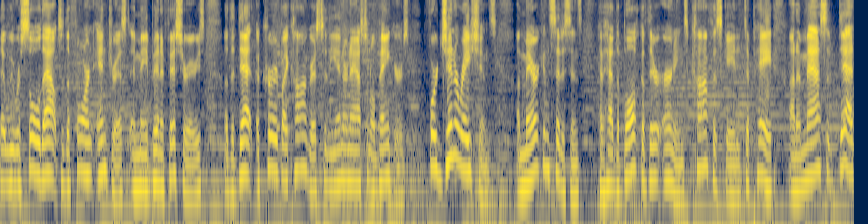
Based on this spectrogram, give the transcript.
that we were sold out to the foreign interest and made beneficiaries of the debt occurred by Congress to the international bankers. For generations, American citizens have had the bulk of their earnings confiscated to pay on a massive debt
